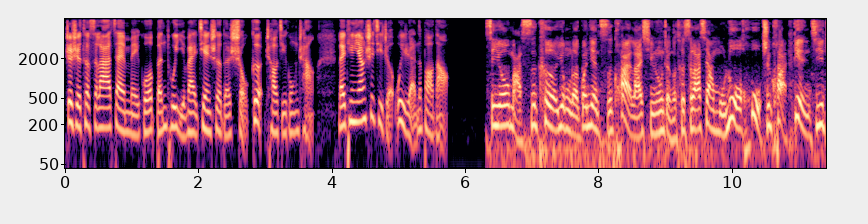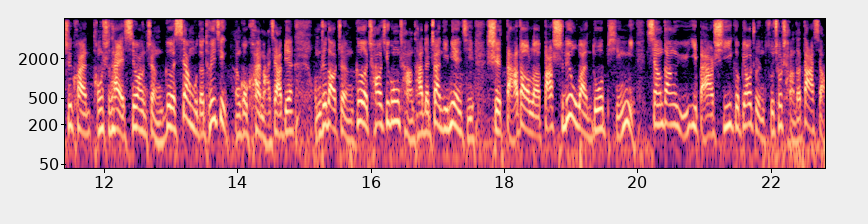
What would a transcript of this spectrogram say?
这是特斯拉在美国本土以外建设的首个超级工厂。来听央视记者魏然的报道。CEO 马斯克用了关键词“快”来形容整个特斯拉项目落户之快、奠基之快，同时他也希望整个项目的推进能够快马加鞭。我们知道，整个超级工厂它的占地面积是达到了八十六万多平米，相当于一百二十一个标准足球场的大小。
